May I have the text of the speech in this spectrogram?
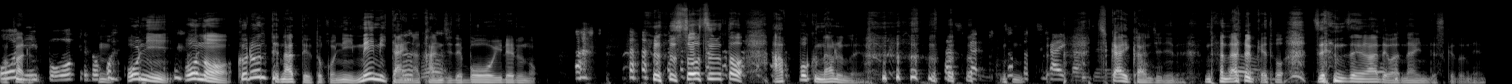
わおに棒ってどこ？うん、おに「お」のくるんってなってるとこに目みたいな感じで棒を入れるの。そうすると「あ」っぽくなるのよ。確かに、ちょっと近い感じに。近い感じに、ね、ななるけど、全然「あ」ではないんですけどね。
